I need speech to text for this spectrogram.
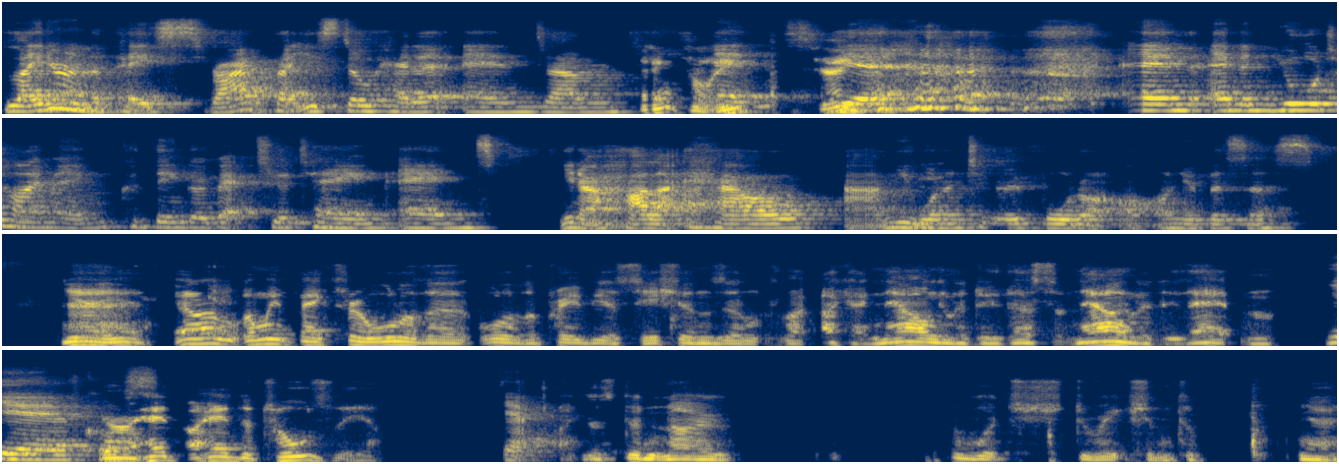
later in the piece, right? But you still had it, and um, thankfully, and, yeah, and and in your timing could then go back to your team and you know highlight how um, you wanted to move forward on, on your business. Yeah, yeah. And I, I, went back through all of the all of the previous sessions and was like, okay, now I'm going to do this and now I'm going to do that. And yeah, of course. You know, I had I had the tools there. Yeah. I just didn't know which direction to, know,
